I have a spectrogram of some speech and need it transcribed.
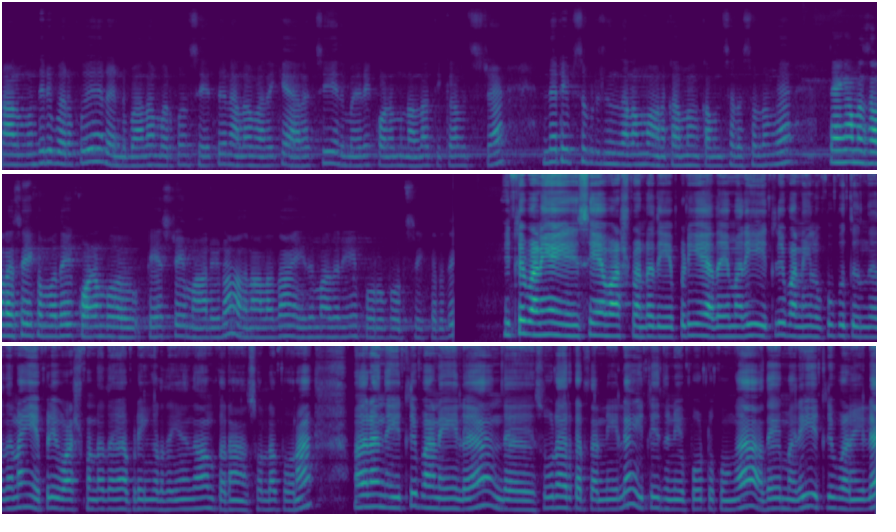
நாலு முந்திரி பருப்பு ரெண்டு பாதாம் பருப்பும் சேர்த்து நல்லா வதக்கி அரைச்சி இது மாதிரி குழம்பு நல்லா திக்காக வச்சுட்டேன். இந்த டிப்ஸ் பிடிச்சிருந்தாலும் மறக்காமல் கமெண்ட்ஸில் சொல்லுங்கள் தேங்காய் மசாலா சேர்க்கும் போதே குழம்பு டேஸ்ட்டே மாறிடும். அதனால தான் இது மாதிரியும் பொருள் போட்டு சேர்க்குறது. இட்லி பானையை ஈஸியாக வாஷ் பண்ணுறது எப்படி? அதே மாதிரி இட்லி பானையில் உப்பு புத்து இருந்ததுன்னா எப்படி வாஷ் பண்ணுறது அப்படிங்கிறதையும் தான் இப்போ நான் சொல்ல போகிறேன் முதல்ல இந்த இட்லி பானையில் இந்த சூடாக இருக்கிற தண்ணியில் இட்லி துணியை போட்டுக்கோங்க. அதே மாதிரி இட்லி பானையில்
